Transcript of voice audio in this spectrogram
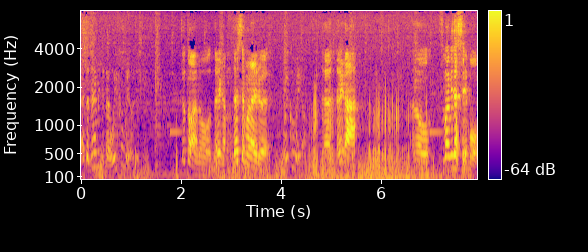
あんたダメてたら追い込むよ私。にちょっとあの誰か出してもらえる追い込むよ。あ誰かあのつまみ出しても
